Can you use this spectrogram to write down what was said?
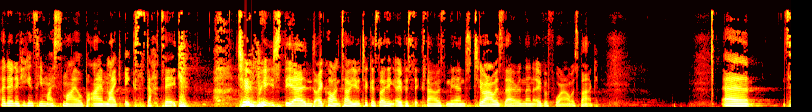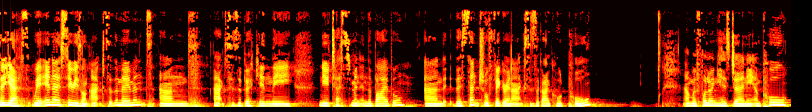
I don't know if you can see my smile, but I'm like ecstatic to have reached the end. I can't tell you. It took us, I think, over six hours in the end, two hours there and then over four hours back. Uh, so yes, we're in a series on Acts at the moment, and Acts is a book in the New Testament in the Bible, and the central figure in Acts is a guy called Paul. And we're following his journey, and Paul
